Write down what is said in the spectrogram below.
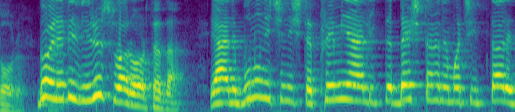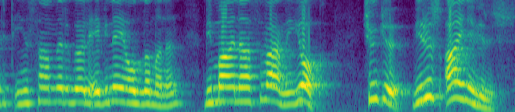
Doğru. Böyle bir virüs var ortada. Yani bunun için işte Premier Lig'de 5 tane maçı iptal edip insanları böyle evine yollamanın bir manası var mı? Yok. Çünkü virüs aynı virüs.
